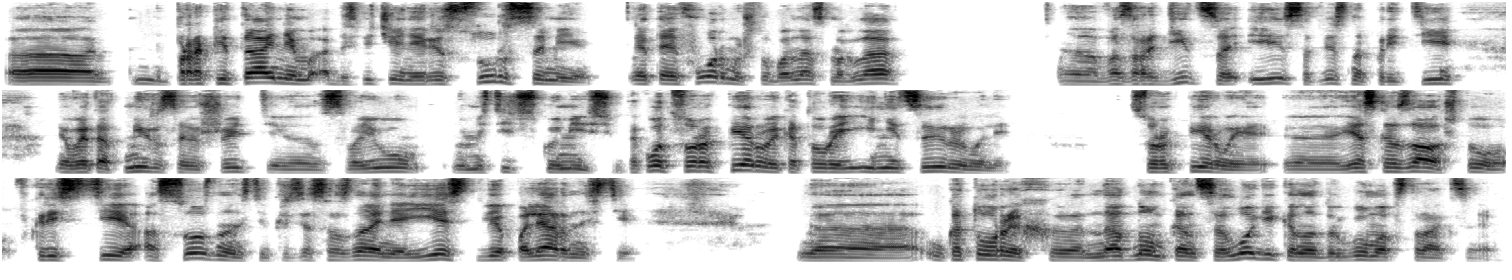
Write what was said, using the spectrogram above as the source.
пропитанием, обеспечением ресурсами этой формы, чтобы она смогла возродиться и, соответственно, прийти в этот мир совершить свою мистическую миссию. Так вот, 41-е, которые инициировали – 41. Э, я сказал, что в кресте осознанности, в кресте сознания есть две полярности, э, у которых э, на одном конце логика, на другом абстракция.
